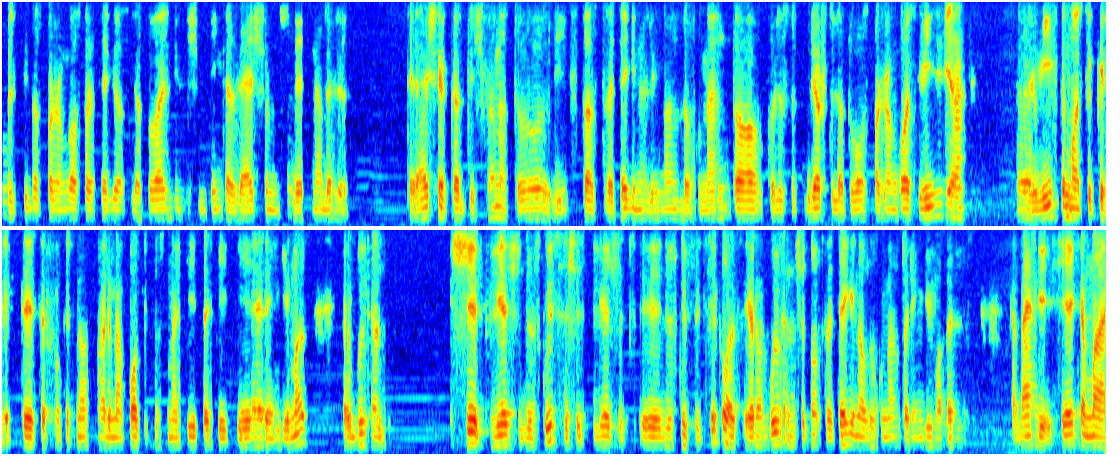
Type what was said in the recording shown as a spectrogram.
valstybės pažangos strategijos Lietuva 2050 sudėtinė dalis. Tai reiškia, kad šiuo metu vyksta strateginio lygmens dokumento, kuris apibrieštų Lietuvos pažangos viziją, vystimosi kryptis ir kokius mes norime pokyčius matyti ateityje rengimas. Ir būtent ši piliečių diskusija, šis piliečių e, diskusijų ciklas yra būtent šito strateginio dokumento rengimo dalis, kadangi siekiama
